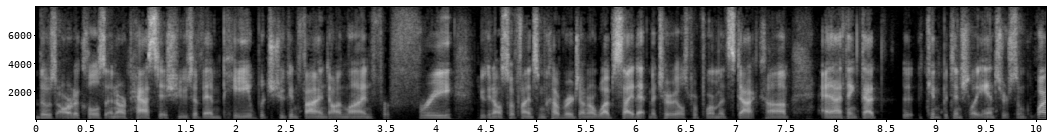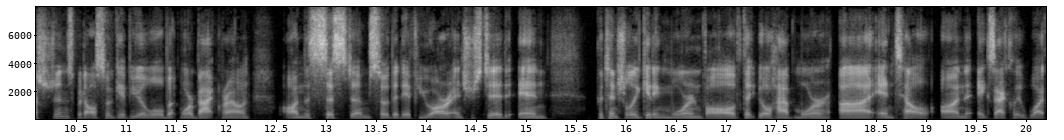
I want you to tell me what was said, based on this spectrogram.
those articles in our past issues of MP, which you can find online for free. You can also find some coverage on our website at materialsperformance.com. And I think that uh, can potentially answer some questions, but also give you a little bit more background on the system so that if you are interested in potentially getting more involved, that you'll have more uh, intel on exactly what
